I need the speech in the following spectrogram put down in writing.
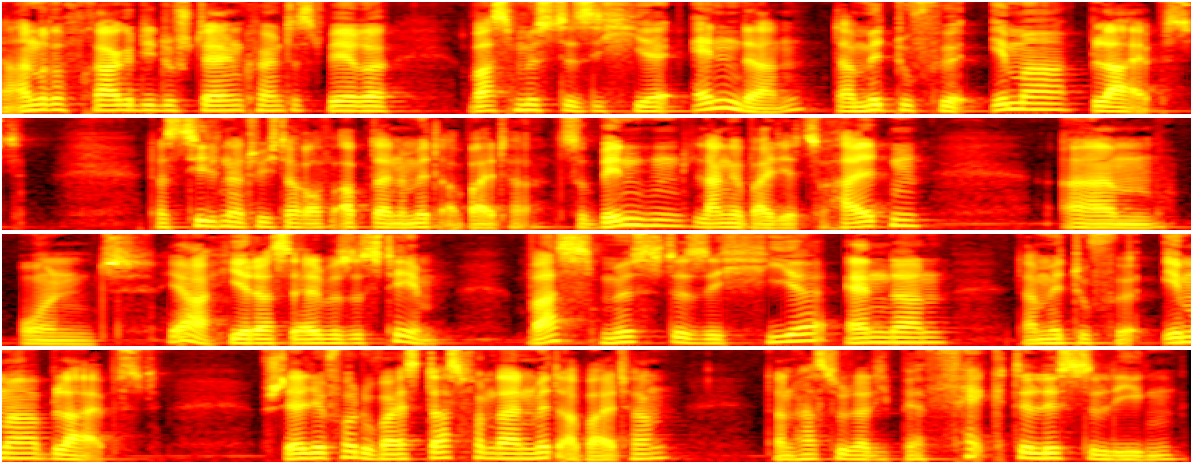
Eine andere Frage, die du stellen könntest, wäre, was müsste sich hier ändern, damit du für immer bleibst? Das zielt natürlich darauf ab, deine Mitarbeiter zu binden, lange bei dir zu halten. Ähm, und ja, hier dasselbe System. Was müsste sich hier ändern, damit du für immer bleibst? Stell dir vor, du weißt das von deinen Mitarbeitern, dann hast du da die perfekte Liste liegen,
